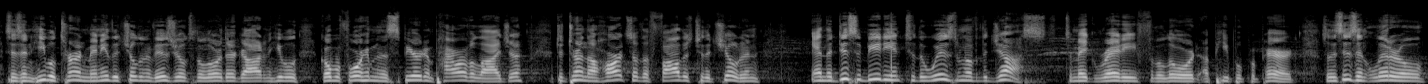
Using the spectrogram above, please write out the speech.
It says, And he will turn many of the children of Israel to the Lord their God, and he will go before him in the spirit and power of Elijah to turn the hearts of the fathers to the children and the disobedient to the wisdom of the just to make ready for the Lord a people prepared. So this isn't literal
